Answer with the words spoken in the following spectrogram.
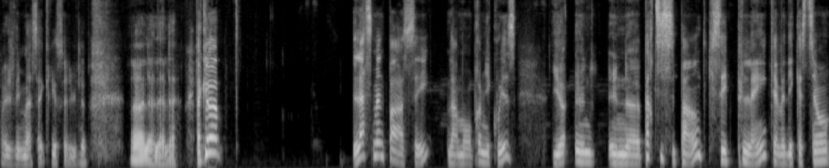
ouais, je l'ai massacré celui-là. Ah là là là. Fait que là, la semaine passée, dans mon premier quiz, il y a une, participante qui s'est plaint qu'il y avait des questions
